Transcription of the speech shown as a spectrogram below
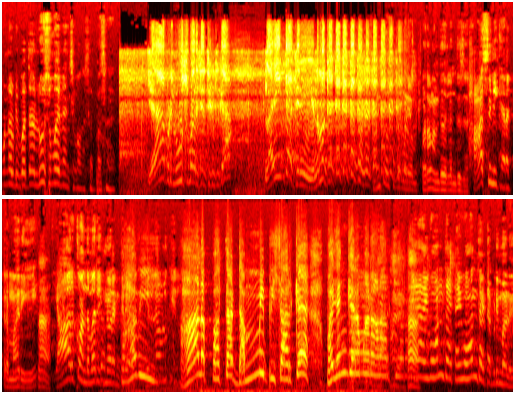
பொண்ணு அப்படி பார்த்தா லூசு மாதிரி நினைச்சுப்பாங்க சார் பசங்க ஏன் அப்படி லூஸ் மாதிரி சிரிச்சுக்கிட்டு இருக்கா லைட்டா தெரியும் என்னமா கக்க கக்க கக்க சந்தோஷ் படம் வந்ததுல இருந்து சார் ஹாசினி கேரக்டர் மாதிரி யாருக்கும் அந்த மாதிரி பாவி ignorant ஆளை பார்த்தா டம்மி பீஸா இருக்க பயங்கரமான ஆளா இருக்கு I want that I want that அப்படி மாதிரி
